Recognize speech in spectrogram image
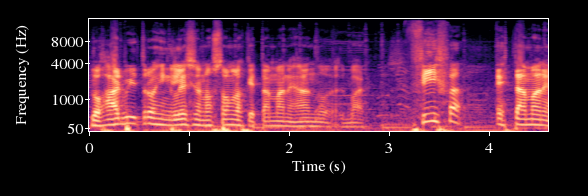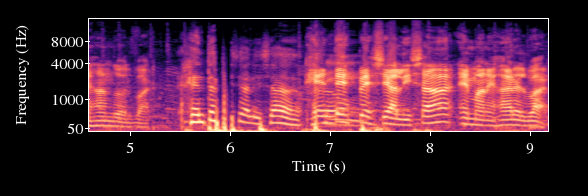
Los árbitros ingleses no son los que están manejando el bar. FIFA está manejando el bar. Gente especializada. Gente Pero- especializada en manejar el bar.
